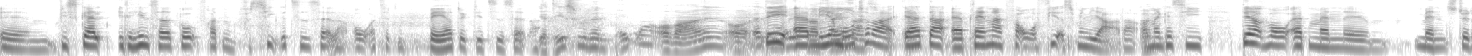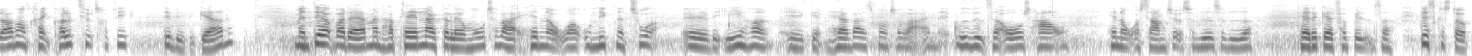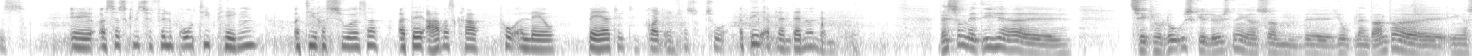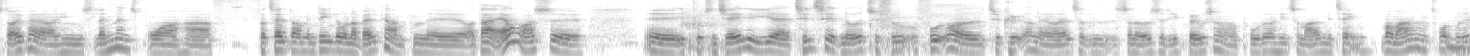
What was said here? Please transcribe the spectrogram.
Øh, vi skal i det hele taget gå fra den fossile tidsalder over til den bæredygtige tidsalder. Ja, det er simpelthen broer og veje og alt Det muligt, er, er mere motorvej. Ja, der er planlagt for over 80 milliarder. Ja. Og man kan sige, der hvor at man, øh, man støtter op omkring kollektivtrafik, det vil vi gerne. Men der, hvor der er, man har planlagt at lave motorvej hen over unik natur øh, ved Egeholm, øh, gennem Hervejsmotorvejen, øh, udvidelse af Aarhus Havn, hen over Samsø osv. osv. Kattegat-forbindelser. Det skal stoppes. Øh, og så skal vi selvfølgelig bruge de penge og de ressourcer og det arbejdskraft på at lave bæredygtig grøn infrastruktur. Og det er blandt andet landbruget. Hvad så med de her øh, teknologiske løsninger, som øh, jo blandt andre øh, Inger Støjberg og hendes landmandsbror har fortalt om en del under valgkampen, øh, og der er jo også øh, øh, et potentiale i at tilsætte noget til fodret til køerne og alt sådan noget, så de ikke bøvser og prutter helt så meget metan. Hvor meget tror du på det?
